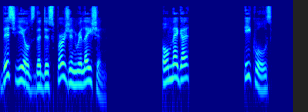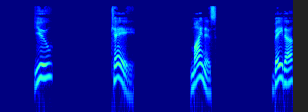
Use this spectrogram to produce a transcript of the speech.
This yields the dispersion relation. Omega equals u k minus beta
